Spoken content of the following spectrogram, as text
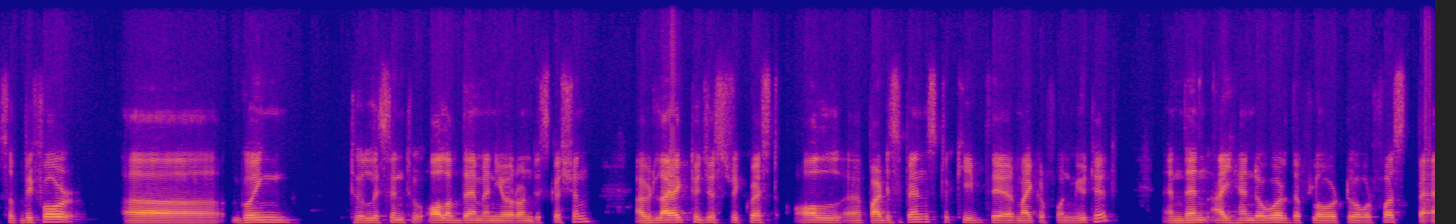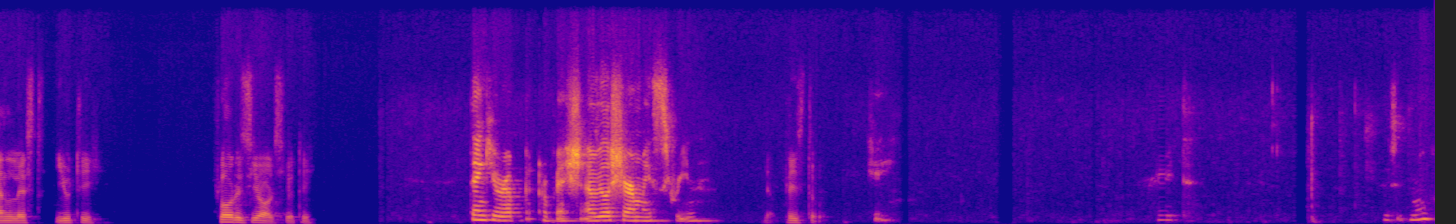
So before uh, going to listen to all of them and your own discussion, I would like to just request all uh, participants to keep their microphone muted. And then I hand over the floor to our first panelist, Yuti. Floor is yours, Yuti. Thank you, Rupesh. I will share my screen. Yeah, please do. Okay. Great. Does it move?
